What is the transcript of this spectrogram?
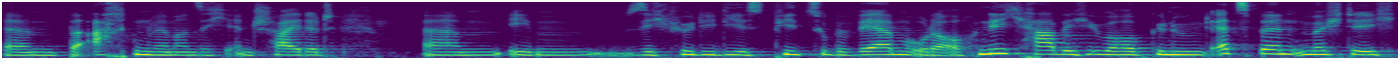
ähm, beachten, wenn man sich entscheidet, ähm, eben sich für die DSP zu bewerben oder auch nicht. Habe ich überhaupt genügend Adspend? Möchte ich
